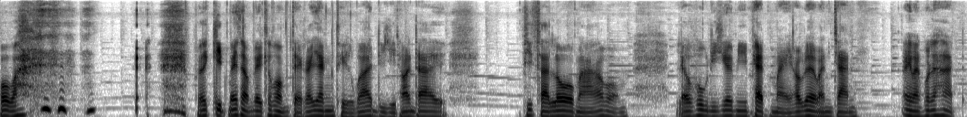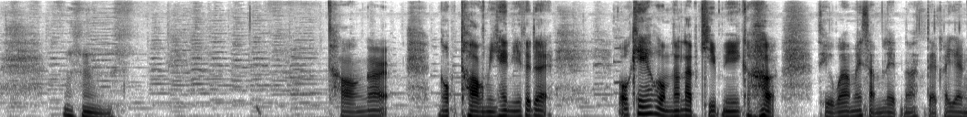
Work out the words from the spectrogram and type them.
ปะวะภารกิจไม่สำเร็จครับผมแต่ก็ยังถือว่าดีเนาะได้ พิซาโลมาครับผม แล้วพรุ่งนี้ก็มีแพทใหม่ครับด้วยวันจันทร์ไอ้วันพฤหัสทองก็งบทองมีแค่นี้ซะด้วย โอเคครับผมสำหรับคลิปนี้ก็ถือว่าไม่สำเร็จเนาะแต่ก็ยัง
